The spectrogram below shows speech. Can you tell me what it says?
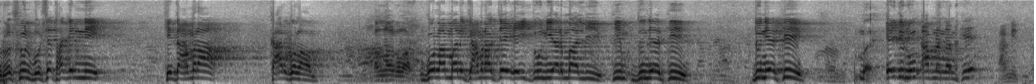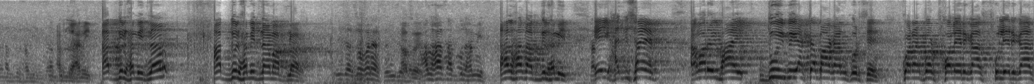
রসুল বসে থাকেননি কিন্তু আমরা কার গোলাম? আল্লাহর গোলাম। গোলাম মানে কি? আমরা হচ্ছে এই দুনিয়ার মালিক। কি দুনিয়ার কি? দুনিয়ার কি? এই যে রুম আপনার নাম কি? হামিদ। আব্দুল হামিদ। আব্দুল হামিদ। না? আব্দুল হামিদ নাম আপনার? আলহাজ আব্দুল হামিদ। আলহাদ আব্দুল হামিদ। এই হাজি সাহেব আমার ওই ভাই দুই বিঘা একটা বাগান করছেন। করার পর ফলের গাছ ফুলের গাছ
